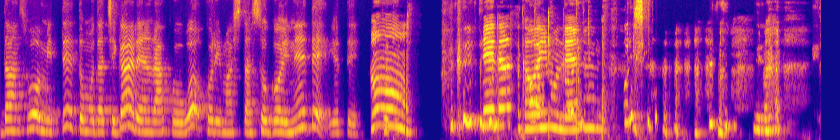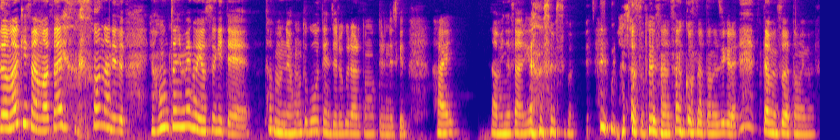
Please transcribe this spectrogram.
ダンスを見て友達が連絡をくれました。すごいねって言って。うん。ねダンスかわいいもんね。うん そう、マキさん、マサイ族、そうなんですよ。いや、本当に目が良すぎて、多分ね、本当5.0ぐらいあると思ってるんですけど。はい。あ、皆さんありがとうございます。すごい。そうそう、プーさん、サンコンさんと同じぐらい、多分そうだと思います。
